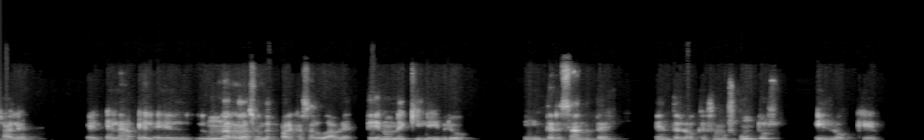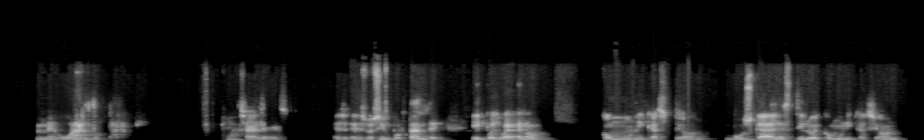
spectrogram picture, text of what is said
¿Sale? Una relación de pareja saludable tiene un equilibrio interesante entre lo que hacemos juntos y lo que me guardo para mí. eso es importante. Y pues bueno, comunicación, buscar el estilo de comunicación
